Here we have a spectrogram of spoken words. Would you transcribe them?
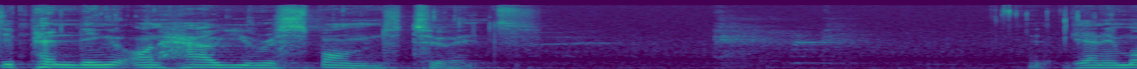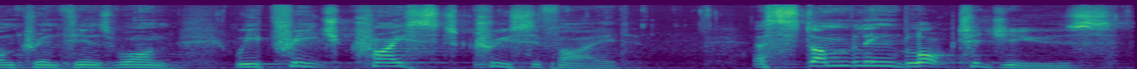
depending on how you respond to it. Again, in 1 Corinthians 1, we preach Christ crucified, a stumbling block to Jews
